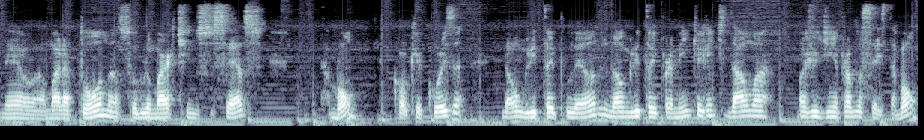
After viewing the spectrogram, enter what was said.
né, a maratona, sobre o marketing do sucesso tá bom? Qualquer coisa, dá um grito aí pro Leandro, dá um grito aí para mim que a gente dá uma, uma ajudinha para vocês, tá bom?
